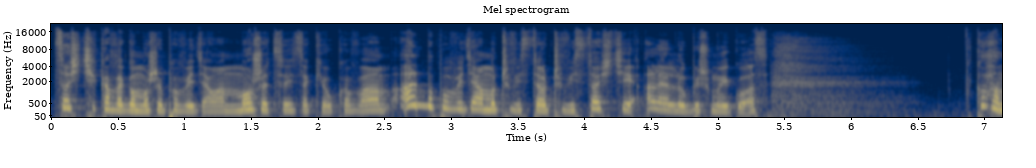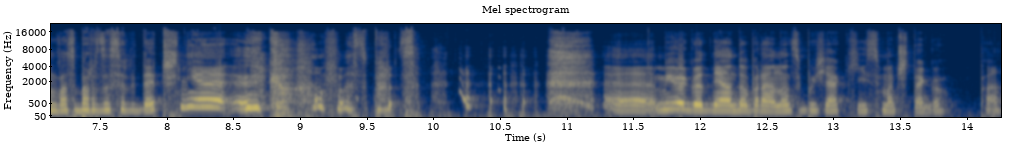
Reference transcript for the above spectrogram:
Coś ciekawego może powiedziałam, może coś zakiełkowałam, albo powiedziałam oczywiste oczywistości, ale lubisz mój głos. Kocham Was bardzo serdecznie. Kocham Was bardzo. E, miłego dnia, dobranoc, buziaki, smacznego. Pa.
